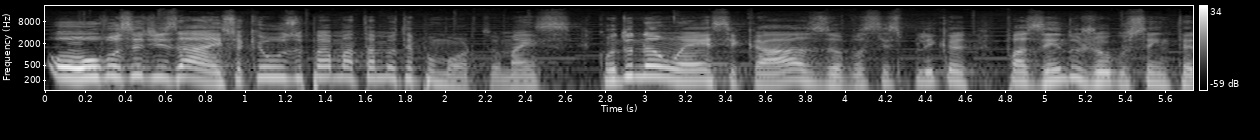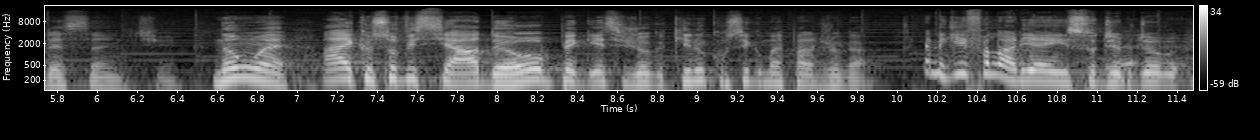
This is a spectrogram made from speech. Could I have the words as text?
Ou você diz, ah, isso aqui eu uso pra matar meu tempo morto. Mas quando não é esse caso, você explica fazendo o jogo ser interessante. Não é, ah, é que eu sou viciado, eu peguei esse jogo aqui e não consigo mais parar de jogar. É, ninguém falaria isso de. de por, que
